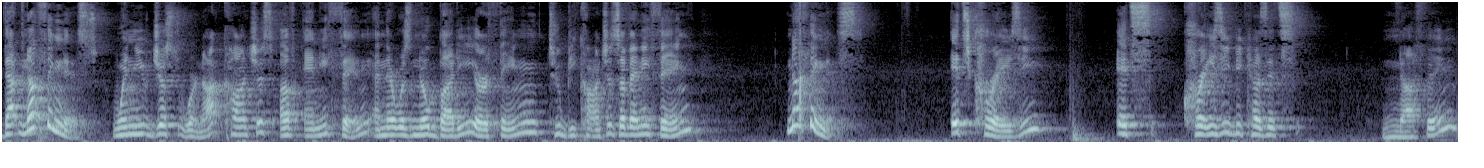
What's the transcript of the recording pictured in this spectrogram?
that nothingness when you just were not conscious of anything and there was nobody or thing to be conscious of anything. Nothingness. It's crazy. It's crazy because it's nothing.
